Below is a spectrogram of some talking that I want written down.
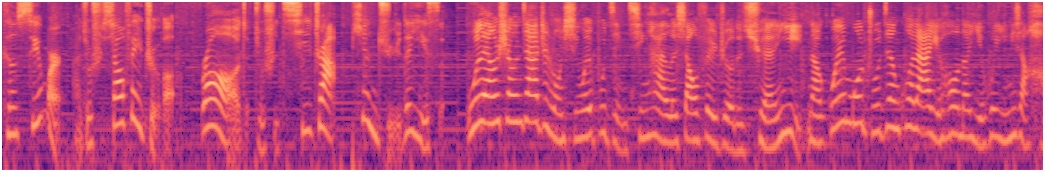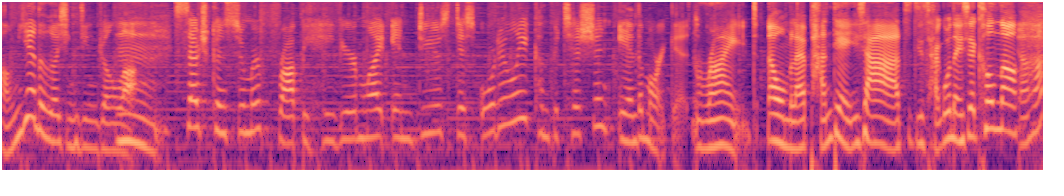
Consumer 啊，就是消费者；fraud 就是欺诈、骗局的意思。无良商家这种行为不仅侵害了消费者的权益，那规模逐渐扩大以后呢，也会影响行业的恶性竞争了。嗯、Such consumer fraud behavior might induce disorderly competition in the market. Right，那我们来盘点一下自己踩过哪些坑呢？Uh huh.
